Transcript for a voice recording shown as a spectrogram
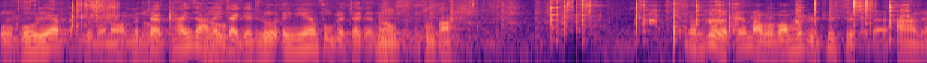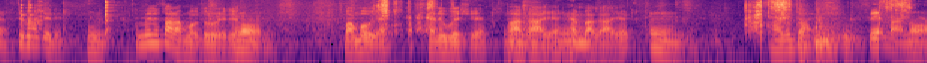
ဟိုဘိုးရည်ကအဲ့လိုပေါ့နော်မကြိုက်ထိုင်းစားလည်းကြိုက်တယ်ဒီလို Indian food လည်းကြိုက်တယ်နော်နော်ပုံသားကျွန်တော်တို့လည်းပြန်မှာဘာမှမလုပ်ဖြစ်နေတယ်အားနဲ့တင်မတက်လေဟုတ်သမင်းလေးစားတာမဟုတ်တို့တွေလေဟုတ်ပေါင်မုတ်ရယ်ဆန်ဒဝစ်ရယ်ဘာဂါရယ်ဟမ်ဘာဂါရယ်อืมဟာလုံးကြတယ်ပြန်မှာနော်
